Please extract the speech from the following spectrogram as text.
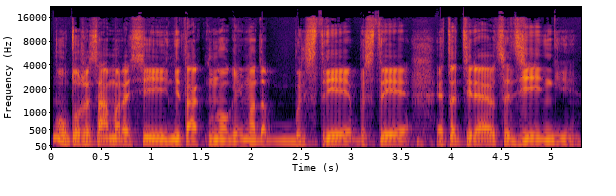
ну то же самое России не так много. Им надо быстрее быстрее. Это теряются деньги.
